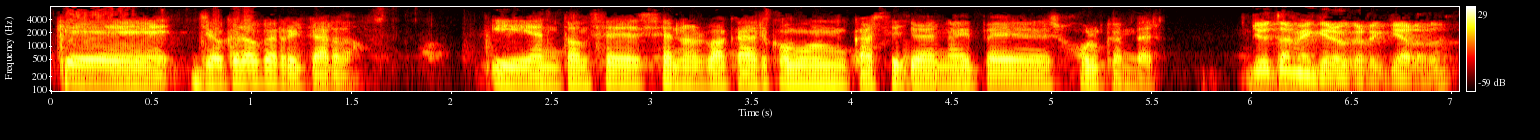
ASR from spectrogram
Que yo creo que Ricardo y entonces se nos va a caer como un castillo de naipes Hulkenberg. Yo también creo que Ricardo.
